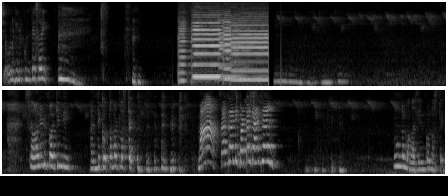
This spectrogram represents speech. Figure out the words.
చెవులు గిల్లుకుంటే సరి. సాలిడ్ పాకింది. అన్ని కొత్త బట్టలు వస్తాయి. మా సంక్రాంతి బట్టలు క్యాన్సల్ ఉండమ్మా కాసేపు ఇంకొని వస్తాయి.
